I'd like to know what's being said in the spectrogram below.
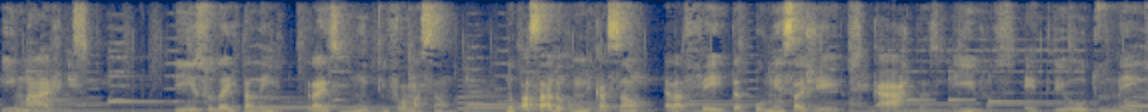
e imagens. E isso daí também traz muita informação. No passado, a comunicação era feita por mensageiros, cartas, livros, entre outros meios.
